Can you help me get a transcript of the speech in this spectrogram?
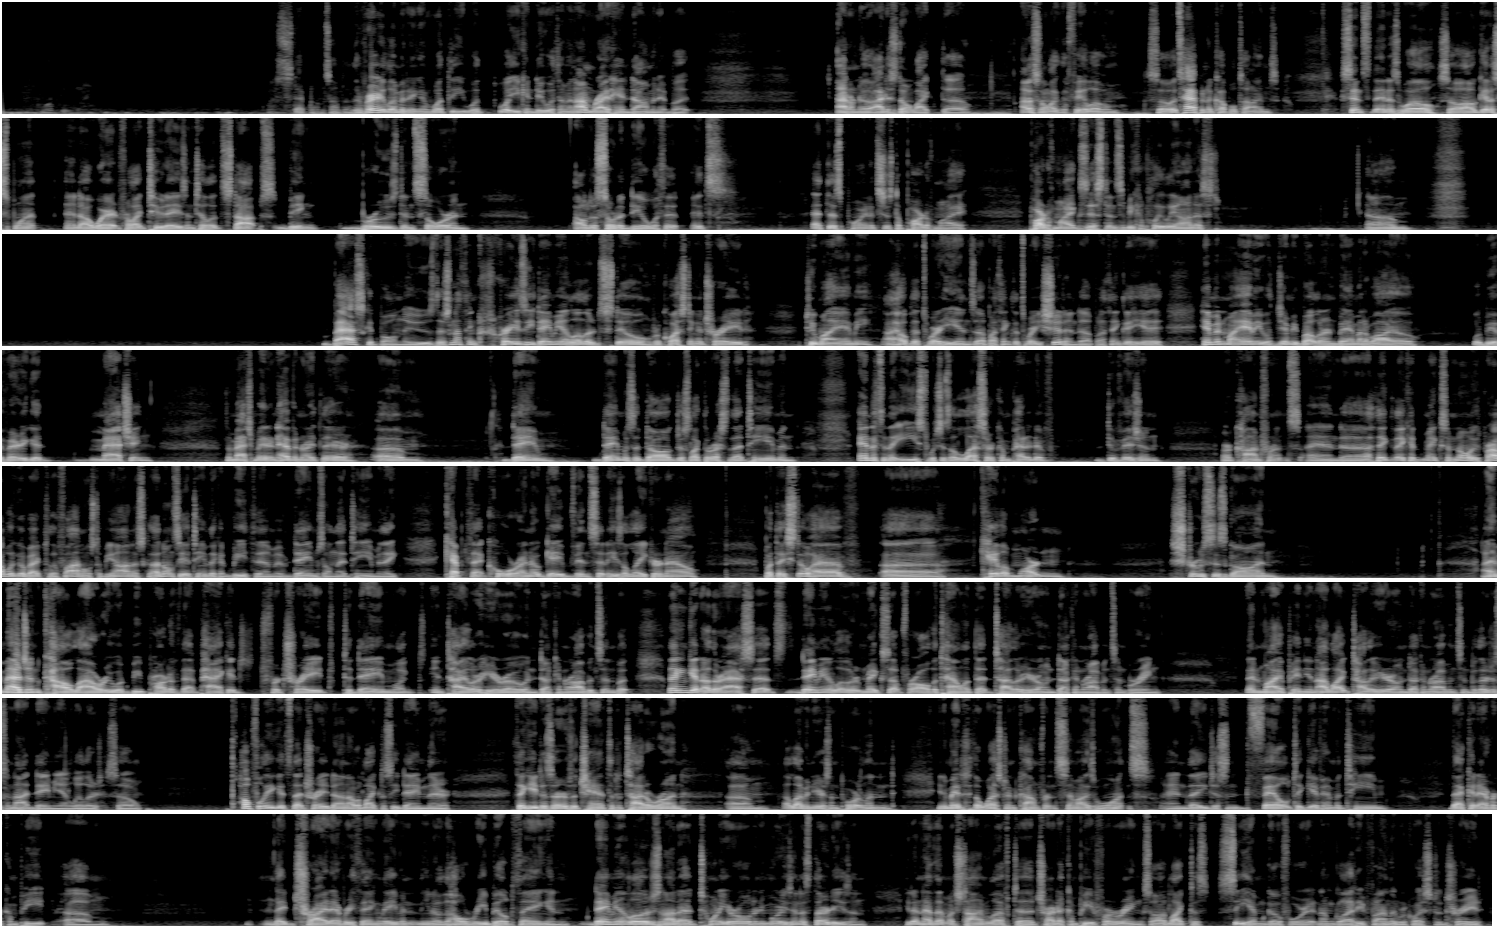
I stepped on something. They're very limiting in what the what what you can do with them and i'm right hand dominant but i don't know i just don't like the I just don't like the feel of them. So it's happened a couple times since then as well. So I'll get a splint and I'll wear it for like two days until it stops being bruised and sore, and I'll just sort of deal with it. It's at this point, it's just a part of my part of my existence. To be completely honest. Um. Basketball news. There's nothing crazy. Damian Lillard still requesting a trade to Miami. I hope that's where he ends up. I think that's where he should end up. I think that he, him in Miami with Jimmy Butler and Bam Adebayo would be a very good matching. The match made in heaven right there. Um, Dame, Dame is a dog just like the rest of that team, and and it's in the East, which is a lesser competitive division or conference, and uh, I think they could make some noise. Probably go back to the finals, to be honest, because I don't see a team that could beat them if Dame's on that team and they kept that core. I know Gabe Vincent, he's a Laker now but they still have uh, Caleb Martin. Strus is gone. I imagine Kyle Lowry would be part of that package for trade to Dame, like in Tyler Herro and Duncan Robinson, but they can get other assets. Damian Lillard makes up for all the talent that Tyler Herro and Duncan Robinson bring. In my opinion, I like Tyler Herro and Duncan Robinson, but they're just not Damian Lillard. So hopefully he gets that trade done. I would like to see Dame there. I think he deserves a chance at a title run. Um, 11 years in Portland, he made it to the Western Conference semis once, and they just failed to give him a team that could ever compete. Um, they tried everything. They even, you know, the whole rebuild thing. And Damian Lillard's not a 20 year old anymore. He's in his 30s, and he doesn't have that much time left to try to compete for a ring. So I'd like to see him go for it, and I'm glad he finally requested a trade.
